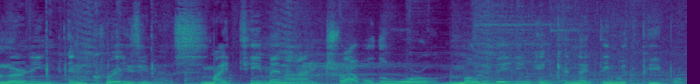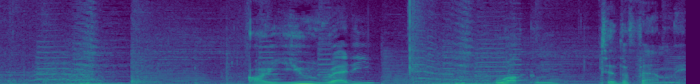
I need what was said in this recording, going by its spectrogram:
learning, and craziness, my team and I travel the world motivating and connecting with people. Are you ready? Welcome to the family.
